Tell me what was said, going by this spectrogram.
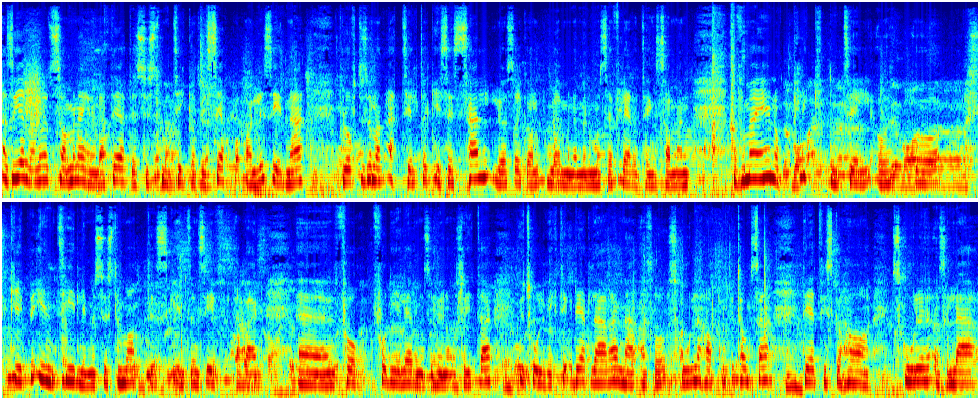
Altså det Sammenhengen i dette er at det er systematikk, at vi ser på alle sidene. For det er ofte sånn at ett tiltak i seg selv løser ikke alle problemene, men du må se flere ting sammen. Men for meg er nok plikten til å, å gripe inn tidlig med systematisk intensivarbeid eh, for, for de elevene som begynner å slite, utrolig viktig. Og det at lærerne, altså skolene har kompetanse, det at vi skal ha skole, altså lær,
